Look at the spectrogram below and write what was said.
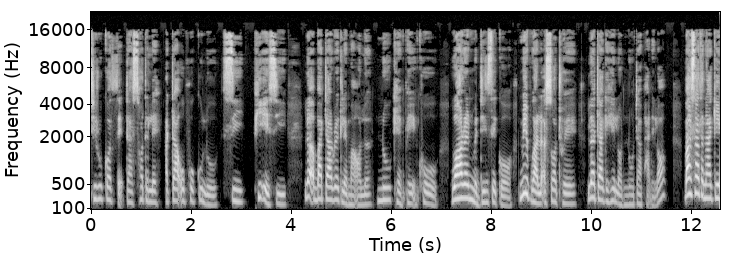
တီရုကော့ဆက်တဆော့တလေအတာအိုဖိုကုလို CPAC လက်အဘတာရက်လေမာအော်လ no campaign ခို Warren Medin စစ်ကိုမိဘကလအစော့ထွဲလက်တာကေဟေလောနိုတာဖာနေလောဘာသာတနာကေ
